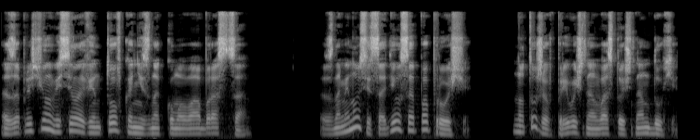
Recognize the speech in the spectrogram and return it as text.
за плечом висела винтовка незнакомого образца. Знаменосец оделся попроще, но тоже в привычном восточном духе.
